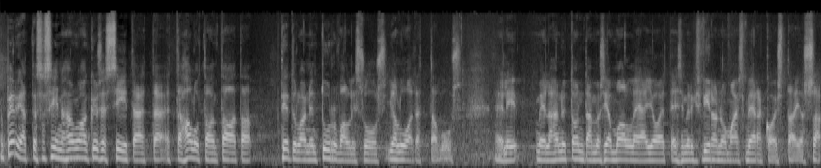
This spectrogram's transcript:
No periaatteessa siinähän on kyse siitä, että, että halutaan taata tietynlainen turvallisuus ja luotettavuus. Eli meillähän nyt on tämmöisiä malleja jo, että esimerkiksi viranomaisverkoista, jossa,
